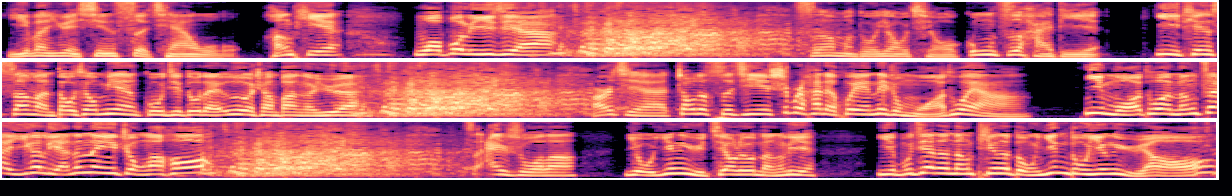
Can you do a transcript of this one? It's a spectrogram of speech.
一问月薪四千五，横批：我不理解。这么多要求，工资还低，一天三碗刀削面，估计都得饿上半个月。而且招的司机是不是还得会那种摩托呀？一摩托能载一个连的那一种啊！哈。再说了，有英语交流能力。也不见得能听得懂印度英语啊！哦，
